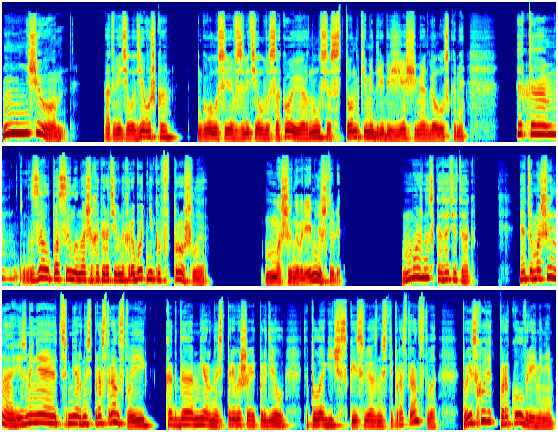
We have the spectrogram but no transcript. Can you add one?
«Ничего», — ответила девушка. Голос ее взлетел высоко и вернулся с тонкими дребезжащими отголосками. «Это зал посыла наших оперативных работников в прошлое. Машина времени, что ли? Можно сказать и так. Эта машина изменяет мерность пространства, и когда мерность превышает предел топологической связности пространства, происходит прокол времени.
